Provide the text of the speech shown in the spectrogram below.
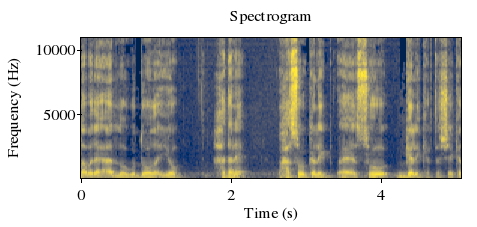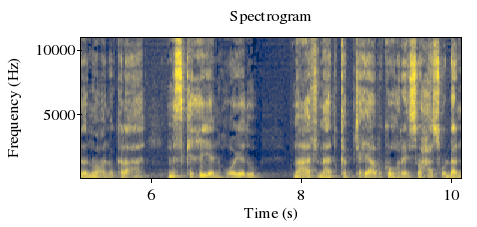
labada aada loogu doodayo haddana waxaa soo kale soo gali karta sheekada noocan oo kale ah. Maskixiyan hooyadu ma caafimaad qabtay ayaaba ka horeysa waxaasoo dhan.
